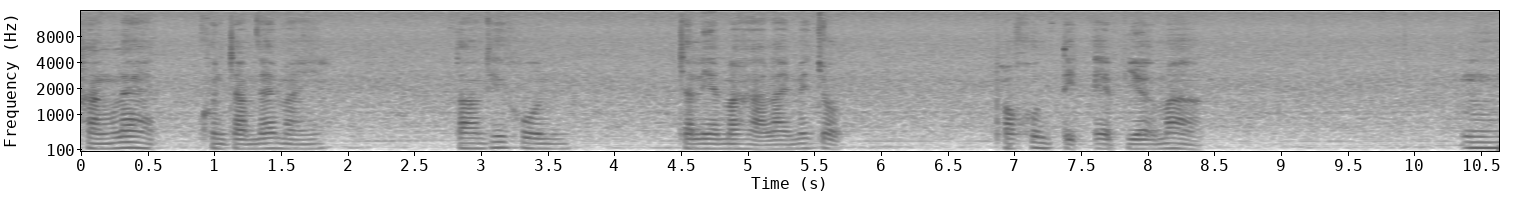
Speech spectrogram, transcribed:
ครั้งแรกคุณจำได้ไหม ตอนที่คุณจะเรียนมหาลัยไม่จบ เพราะคุณติดเอฟเยอะมาก อืม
